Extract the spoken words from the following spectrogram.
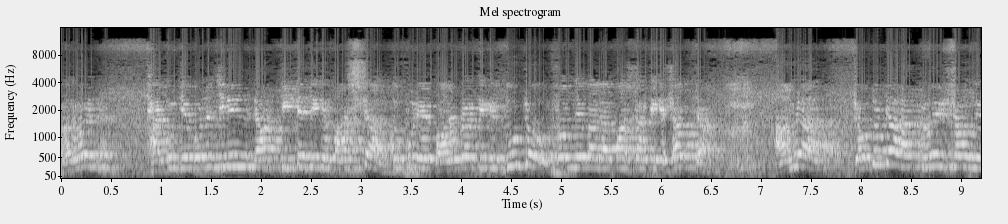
ভালো হয় না? ঠাকুর যে বলেছিলেন, রাত তিনটে থেকে পাঁচটা, দুপুরে বারোটা থেকে দুটো সন্ধ্যেবেলা পাঁচটা থেকে সাতটা। আমরা যতটা আগ্রহের সঙ্গে,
